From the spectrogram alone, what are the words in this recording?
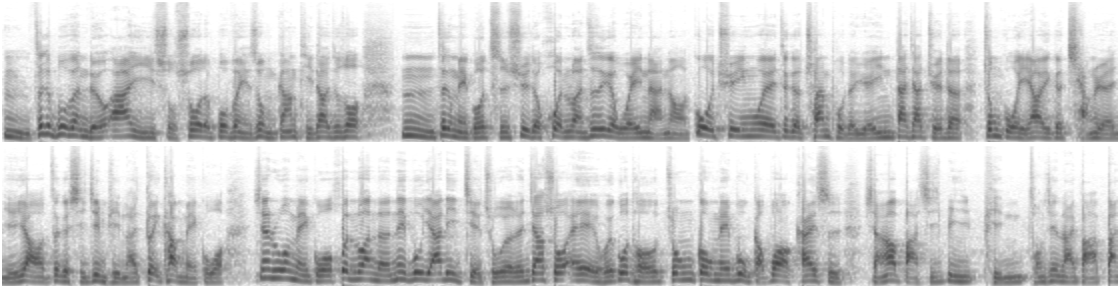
嗯，这个部分刘阿姨所说的部分，也是我们刚刚提到，就是说，嗯，这个美国持续的混乱，这是一个为难哦。过去因为这个川普的原因，大家觉得中国也要一个强人，也要这个习近平来对抗美国。现在如果美国混乱了，内部压力解除了，人家说，哎，回过头，中共内部搞不好开始想要把习近平重新来把它扳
